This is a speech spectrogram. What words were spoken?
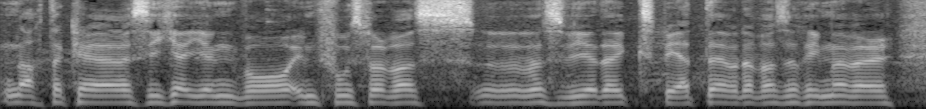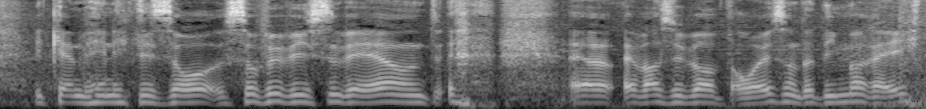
nach der Karriere sicher irgendwo im Fußball was, was wird, Experte oder was auch immer, weil ich kenne wenig, die so, so viel wissen wie er und er, er weiß überhaupt alles und hat immer recht.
